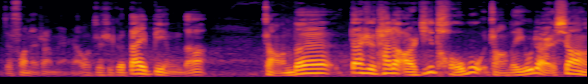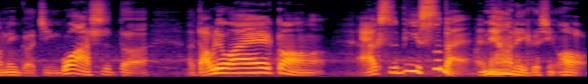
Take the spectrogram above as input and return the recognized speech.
再放在上面，然后这是一个带柄的，长得，但是它的耳机头部长得有点像那个颈挂式的 WI 杠 XB 四百那样的一个型号，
